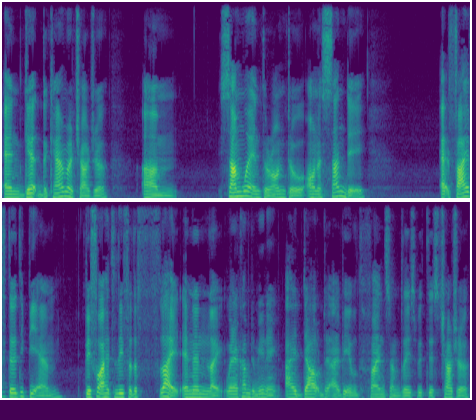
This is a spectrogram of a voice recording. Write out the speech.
and get the camera charger um, somewhere in Toronto on a Sunday at 5:30 p.m. before I had to leave for the flight and then like when I come to Munich I doubt that I'd be able to find some place with this charger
